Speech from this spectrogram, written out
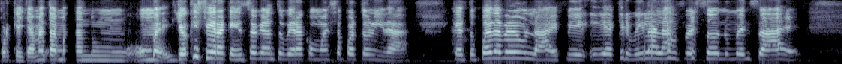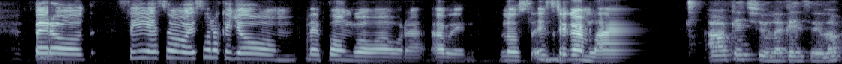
porque ya me están mandando un, yo quisiera que Instagram tuviera como esa oportunidad, que tú puedes ver un live y, y escribirle a la persona un mensaje. Pero sí, eso, eso es lo que yo me pongo ahora, a ver, los Instagram Live. Oh, qué chulo, qué chulo.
